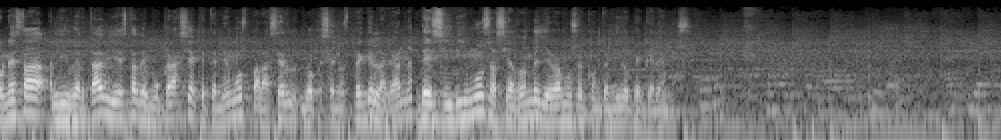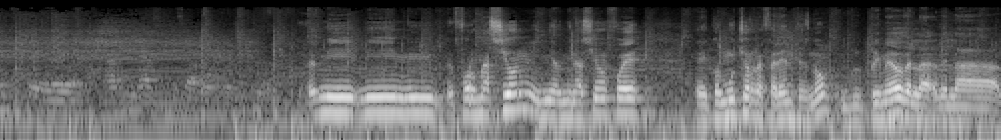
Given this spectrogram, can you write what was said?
con esta libertad y esta democracia que tenemos para hacer lo que se nos pegue la gana, decidimos hacia dónde llevamos el contenido que queremos. Eh, mi, mi, mi formación y mi admiración fue eh, con muchos referentes, ¿no? Primero de la,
